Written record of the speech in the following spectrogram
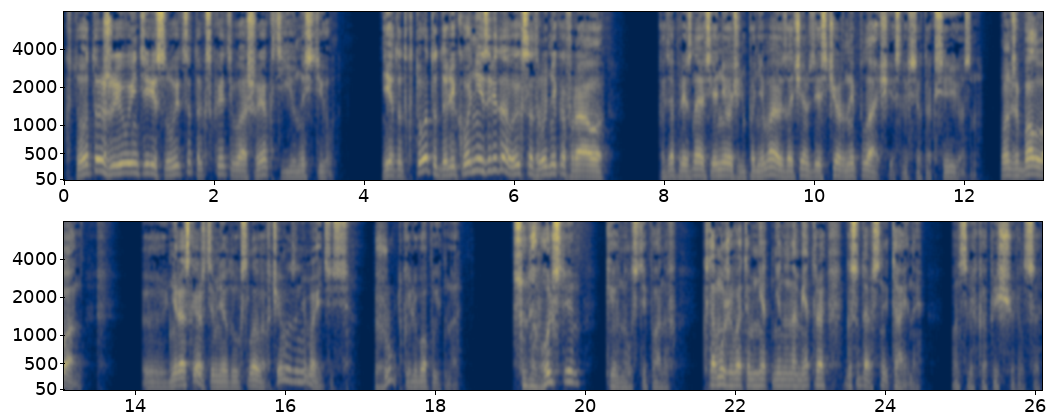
Кто-то живо интересуется, так сказать, вашей активностью. И этот кто-то далеко не из рядовых сотрудников РАО. Хотя, признаюсь, я не очень понимаю, зачем здесь черный плащ, если все так серьезно. Он же болван. Э, не расскажете мне в двух словах, чем вы занимаетесь? Жутко любопытно. — С удовольствием, — кивнул Степанов. — К тому же в этом нет ни нанометра государственной тайны. Он слегка прищурился.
